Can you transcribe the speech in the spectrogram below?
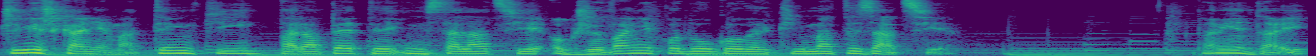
Czy mieszkanie ma tynki, parapety, instalacje, ogrzewanie podłogowe, klimatyzację? Pamiętaj,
